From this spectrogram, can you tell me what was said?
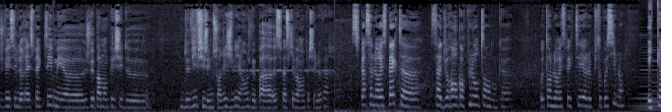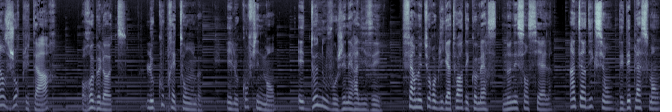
je vais essayer de le respecter, mais euh, je vais pas m'empêcher de, de vivre. Si j'ai une soirée, j'y vais. Hein. Je vais pas, c'est pas ce qui va m'empêcher de le faire. Si personne le respecte, euh, ça durera encore plus longtemps, donc euh, autant le respecter le plus tôt possible. Hein. Et 15 jours plus tard, rebelote, le coup près tombe et le confinement est de nouveau généralisé. Fermeture obligatoire des commerces non essentiels, interdiction des déplacements,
